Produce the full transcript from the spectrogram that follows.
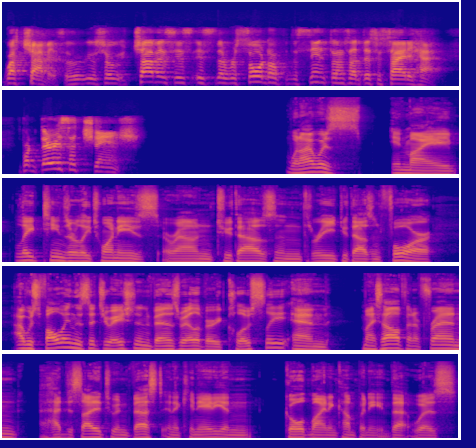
was Chavez. So, so Chavez is, is the result of the symptoms that the society had. But there is a change. When I was in my late teens, early 20s, around 2003, 2004, I was following the situation in Venezuela very closely. And myself and a friend had decided to invest in a Canadian gold mining company that was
